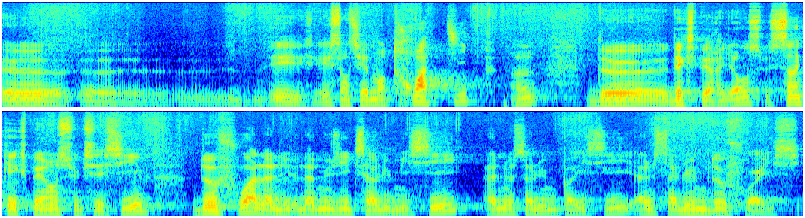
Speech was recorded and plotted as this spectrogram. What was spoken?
euh, et essentiellement trois types hein, d'expériences, cinq expériences successives. Deux fois la, musique s'allume ici, elle ne s'allume pas ici, elle s'allume deux fois ici.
